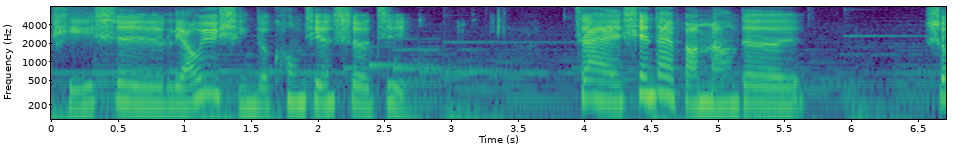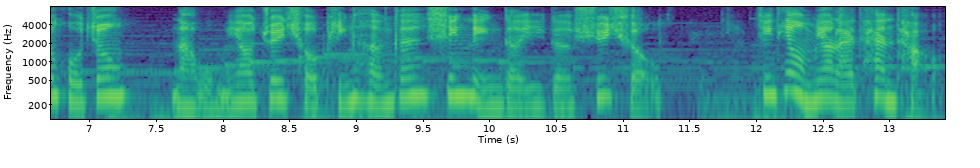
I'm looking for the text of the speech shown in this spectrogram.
题是疗愈型的空间设计。在现代繁忙的生活中，那我们要追求平衡跟心灵的一个需求。今天我们要来探讨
